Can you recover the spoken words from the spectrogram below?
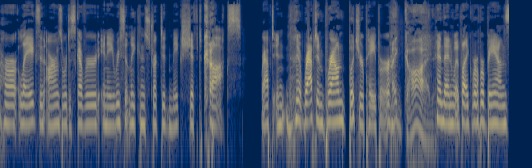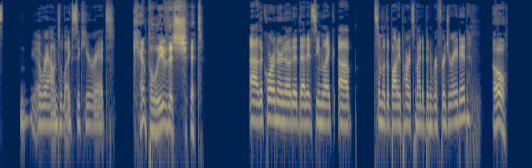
Her legs and arms were discovered in a recently constructed makeshift box wrapped in wrapped in brown butcher paper My God, and then with like rubber bands around to like secure it. can't believe this shit. Uh, the coroner noted that it seemed like uh, some of the body parts might have been refrigerated. Oh,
